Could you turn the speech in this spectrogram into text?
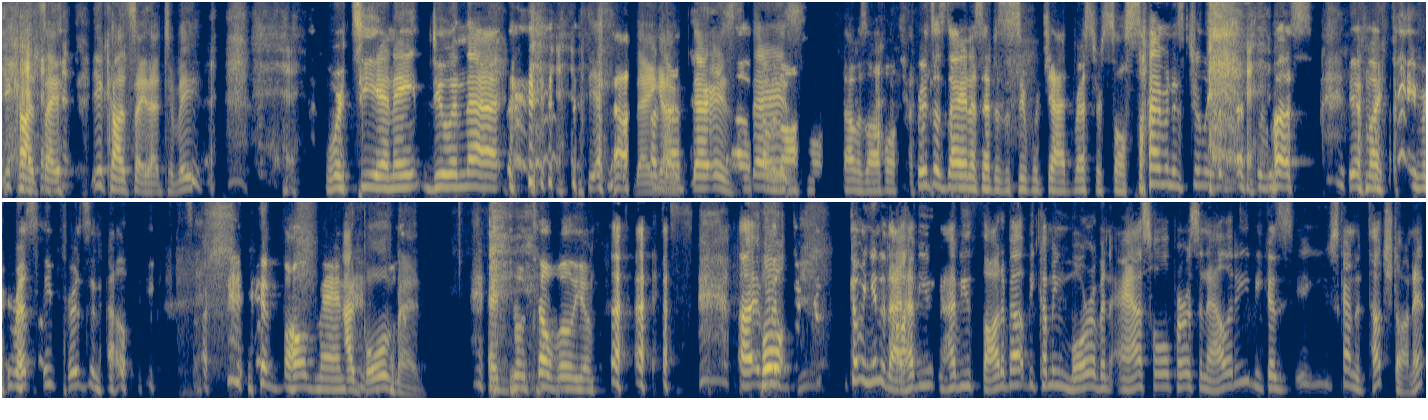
You can't say you can't say that to me. We're TN ain't doing that. yeah, there you go. There is. There that is. Awful. That was awful. Princess Diana sent us a super chat. Rest her soul. Simon is truly the best of us. Yeah, my favorite wrestling personality. Sorry. And bald man. And bald man and don't tell William. uh, well, coming into that, uh, have you have you thought about becoming more of an asshole personality? Because you just kind of touched on it.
